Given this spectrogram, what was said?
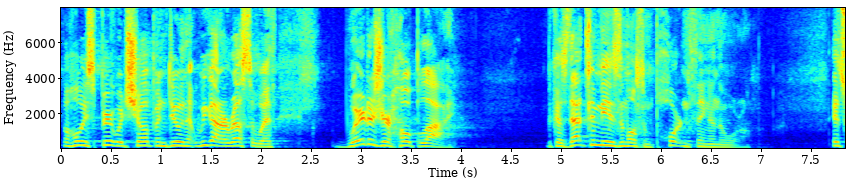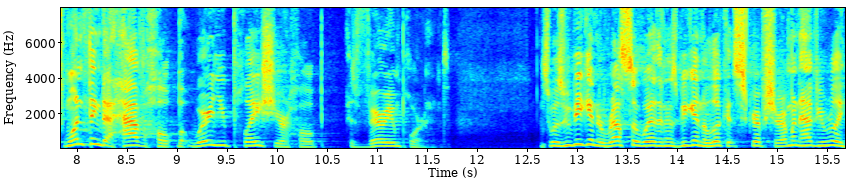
the Holy Spirit would show up and do, and that we got to wrestle with. Where does your hope lie? Because that to me is the most important thing in the world. It's one thing to have hope, but where you place your hope is very important. And so as we begin to wrestle with and as we begin to look at scripture, I'm going to have you really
